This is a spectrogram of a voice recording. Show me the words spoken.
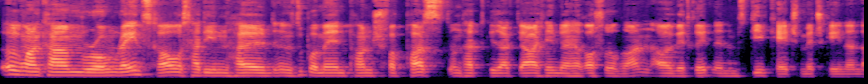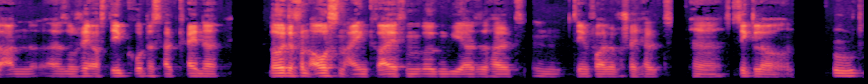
Irgendwann kam Roman Reigns raus, hat ihn halt einen Superman-Punch verpasst und hat gesagt, ja, ich nehme deine Herausforderung an, aber wir treten in einem Steel Cage-Match gegeneinander an. Also aus dem Grund, dass halt keine Leute von außen eingreifen irgendwie. Also halt in dem Fall wahrscheinlich halt äh, Sigler und Root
